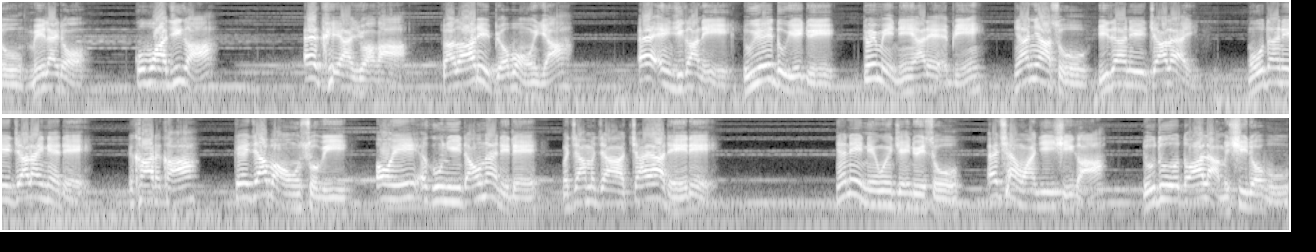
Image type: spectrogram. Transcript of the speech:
လို့မေးလိုက်တော့ကိုဘွားကြီးကအဲ့ခေရရွာကရွာသားတွေပြောပုံအရာအဲ့အိမ်ကြီးကနေလူရိတ်သူရိတ်တွေတွေးမိနေရတဲ့အပြင်ညညဆိုရီတန်တွေကြားလိုက်မိုးတန်တွေကြားလိုက်နဲ့တဲ့တခါတခါကဲကြပါအောင်ဆိုပြီးအော်ရေးအကူကြီးတောင်းတနေတဲ့မကြမကြကြားရတယ်တဲ့ညနေနေဝင်ချိန်တွေဆို အချံဝိုင်းကြီးရှိကလူသူအသွားလာမရှိတော့ဘူး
